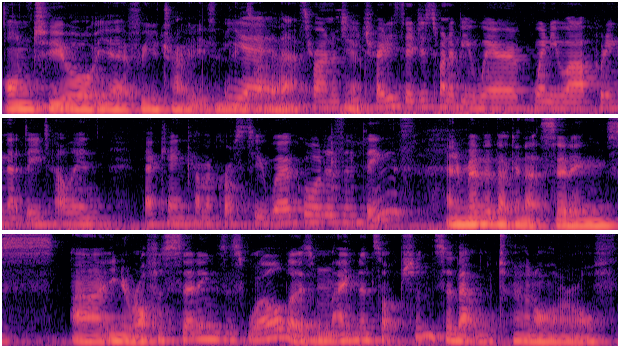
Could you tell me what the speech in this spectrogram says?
onto your yeah for your tradies and things yeah, like that. that's right onto yeah. your tradies. So just want to be aware of when you are putting that detail in, that can come across to your work orders and things. And remember back in that settings. Uh, in your office settings as well, those mm-hmm. maintenance options, so that will turn on or off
